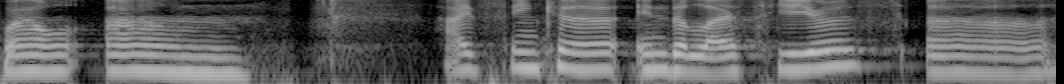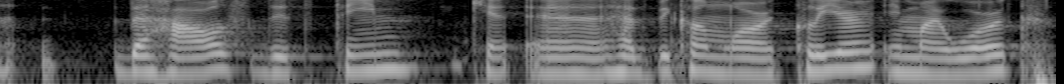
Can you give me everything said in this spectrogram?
Well, um, I think uh, in the last years, uh, the house, this theme, can, uh, has become more clear in my work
